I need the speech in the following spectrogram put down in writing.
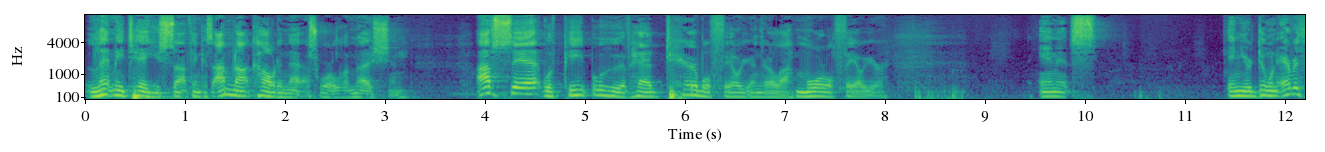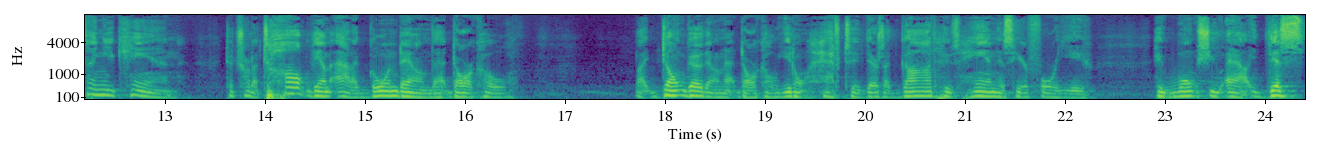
Let me tell you something, because I'm not caught in that swirl of emotion. I've sat with people who have had terrible failure in their life, moral failure. And it's, and you're doing everything you can to try to talk them out of going down that dark hole. Like, don't go down that dark hole. You don't have to. There's a God whose hand is here for you, who wants you out. This,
